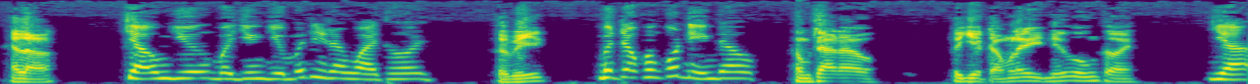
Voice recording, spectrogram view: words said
Hello. Chào ông Dương, bà Dương vừa mới đi ra ngoài thôi. Tôi biết. Bên trong không có điện đâu. Không sao đâu. Tôi vừa trọng lấy ly nước uống thôi. Dạ.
